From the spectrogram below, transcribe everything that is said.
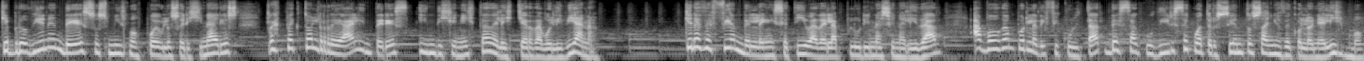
que provienen de esos mismos pueblos originarios respecto al real interés indigenista de la izquierda boliviana. Quienes defienden la iniciativa de la plurinacionalidad abogan por la dificultad de sacudirse 400 años de colonialismo.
